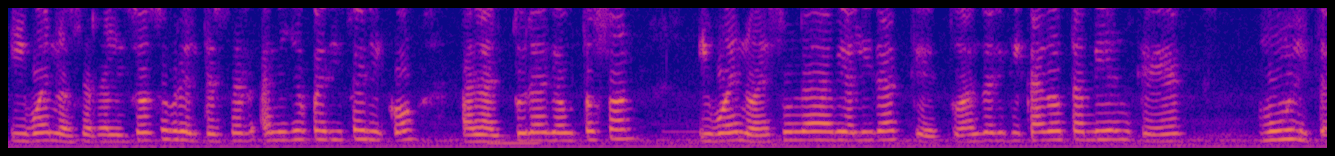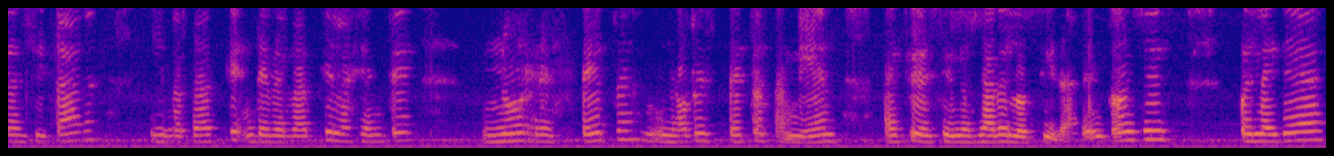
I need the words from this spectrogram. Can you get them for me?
y bueno, se realizó sobre el tercer anillo periférico a la altura de Autosón y bueno, es una vialidad que tú has verificado también que es muy transitada y verdad que de verdad que la gente no respeta, no respeta también, hay que decirles la velocidad. Entonces, pues la idea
